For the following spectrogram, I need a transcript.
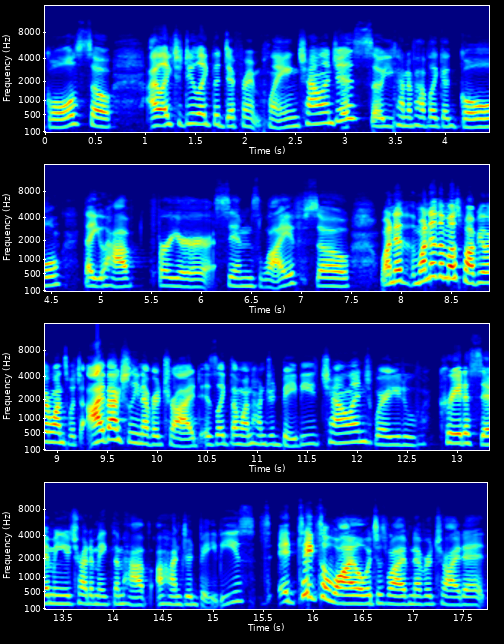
goals. So I like to do like the different playing challenges. So you kind of have like a goal that you have for your Sims life. So one of one of the most popular ones, which I've actually never tried, is like the 100 baby challenge, where you create a Sim and you try to make them have 100 babies. It takes a while, which is why I've never tried it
